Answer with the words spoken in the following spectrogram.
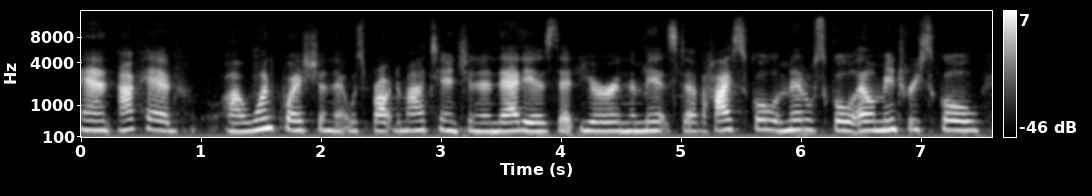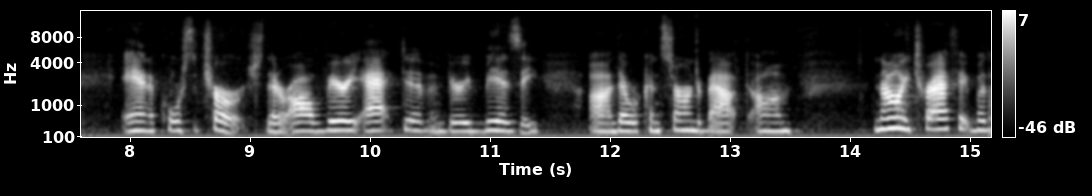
And I've had uh, one question that was brought to my attention, and that is that you're in the midst of a high school, a middle school, elementary school, and of course a church that are all very active and very busy. Uh, they were concerned about um, not only traffic, but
